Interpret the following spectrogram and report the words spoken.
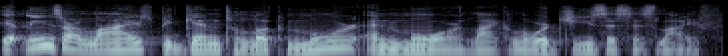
It means our lives begin to look more and more like Lord Jesus' life.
